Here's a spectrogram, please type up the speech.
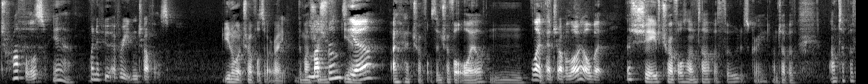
Truffles. Yeah. When have you ever eaten truffles? You know what truffles are, right? The mushrooms. Mushrooms? Yeah. I've had truffles and truffle oil. Mm. Well, I've had truffle oil, but The shaved truffles on top of food is great. On top of, on top of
